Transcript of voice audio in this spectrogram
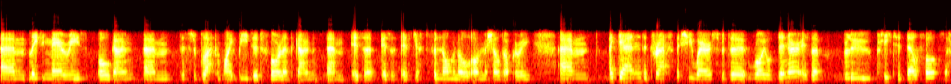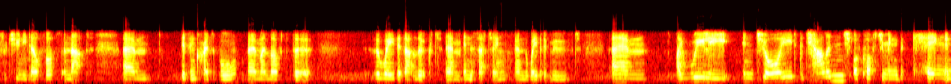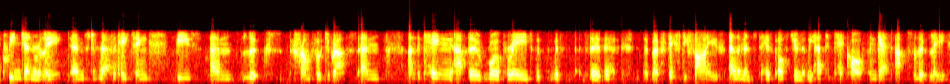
um, Lady Mary's ball gown, um, the sort of black and white beaded floor length gown, um, is a is a, is just phenomenal on Michelle Dockery. Um, again, the dress that she wears for the royal dinner is a blue pleated Delphos, a Fortuny Delphos, and that um, is incredible. Um, I loved the the way that that looked in the setting and the way that it moved. Um, I really enjoyed the challenge of costuming the king and queen generally, and sort of replicating these um, looks from photographs. Um, and the king at the royal parade with, with the, the, about 55 elements to his costume that we had to tick off and get absolutely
